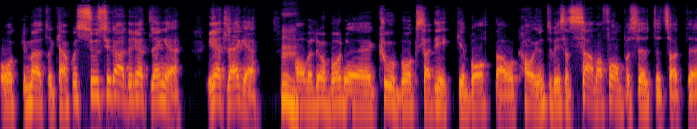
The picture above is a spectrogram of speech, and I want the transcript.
och möter kanske Sociedad i rätt, länge, i rätt läge. Mm. Har väl då både Kubo och Sadik borta och har ju inte visat samma form på slutet. Så att, eh,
